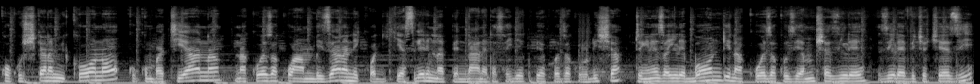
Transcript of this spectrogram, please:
kwa kushikana mikono kukumbatiana na kuweza kuambizana ni kwa kiasi gani mnapendana. Itasaidia pia kuweza kurudisha kutengeneza ile bondi na kuweza kuziamsha zile zile vichochezi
